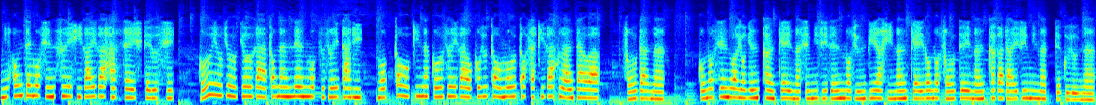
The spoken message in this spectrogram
日本でも浸水被害が発生してるし、こういう状況があと何年も続いたり、もっと大きな洪水が起こると思うと先が不安だわ。そうだな。この辺は予言関係なしに事前の準備や避難経路の想定なんかが大事になってくるな。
